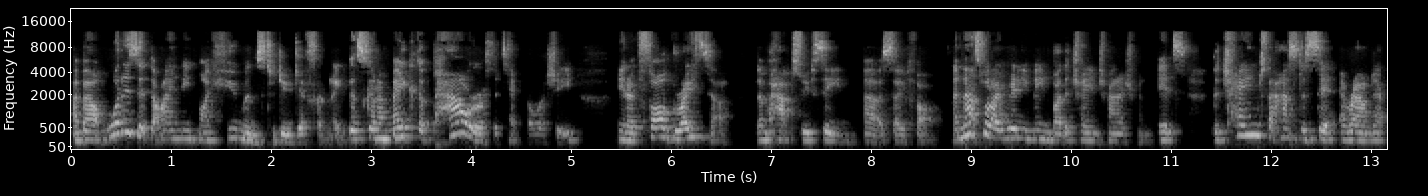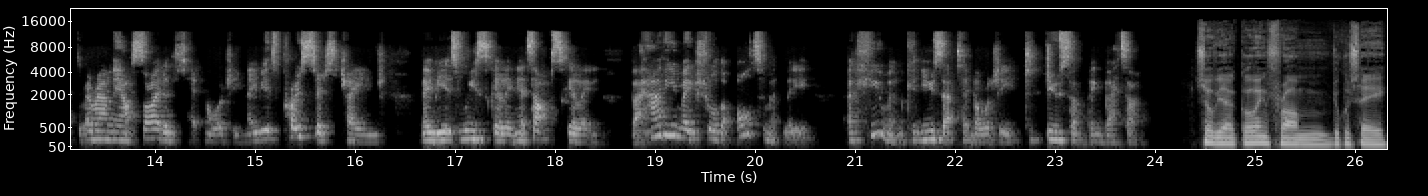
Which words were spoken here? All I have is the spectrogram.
about what is it that I need my humans to do differently that's going to make the power of the technology, you know, far greater than perhaps we've seen uh, so far. And that's what I really mean by the change management. It's the change that has to sit around around the outside of the technology. Maybe it's process change, maybe it's reskilling, it's upskilling. But how do you make sure that ultimately a human can use that technology to do something better? So we are going from, you could say,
